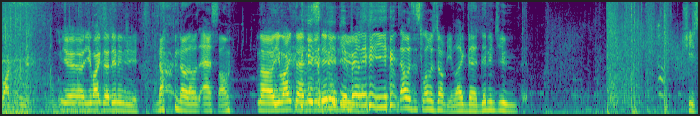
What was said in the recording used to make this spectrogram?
walk through. Yeah, you like that, didn't you? no, no, that was ass song. No, you like that, nigga, didn't you? You barely. You, that was the slowest jump. You like that, didn't you? She's.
